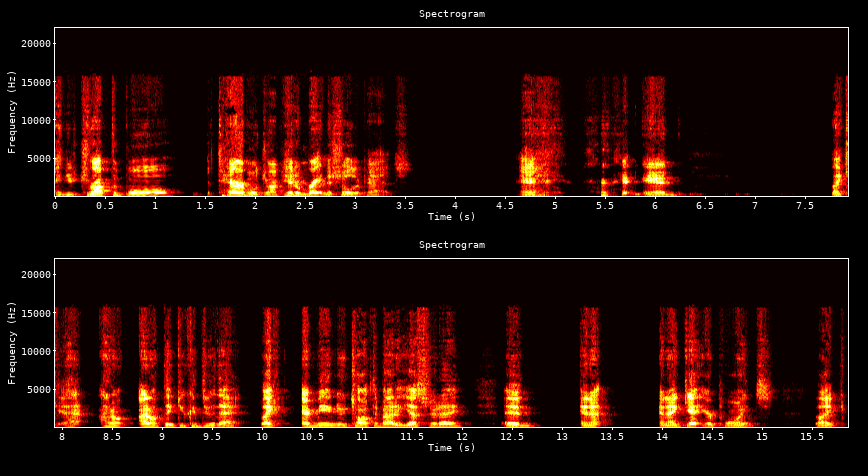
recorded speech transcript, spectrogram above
and you drop the ball, a terrible drop, hit him right in the shoulder pads, and and like I- don't I don't think you could do that. Like and me and you talked about it yesterday and and I and I get your points. Like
